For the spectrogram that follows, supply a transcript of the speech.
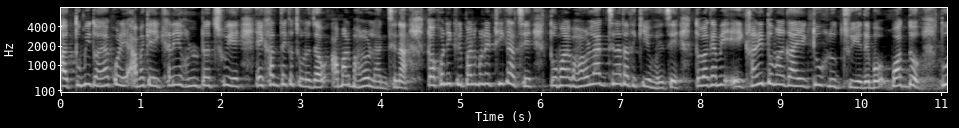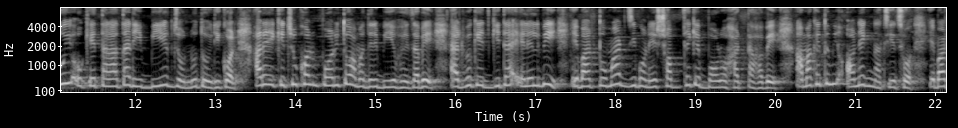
আর তুমি দয়া করে আমাকে এখানেই হলুদটা ছুঁয়ে এখান থেকে চলে যাও, আমার ভালো লাগছে না। তখনই কৃপান বলে, ঠিক আছে, তোমার ভালো লাগছে না, তাতে কি হয়েছে? তোমাকে আমি এইখানেই তোমার গায়ে একটু হলুদ ছুঁয়ে দেবো। পদ্ম তুই ওকে তাড়াতাড়ি বিয়ের জন্য তৈরি কর। আরে কিছুক্ষণ পরই তো আমাদের বিয়ে হয়ে যাবে। অ্যাডভোকেট গীতা এলএলবি এবার তোমার জীবনের সব থেকে বড় হারটা হবে। আমাকে তুমি অনেক নাচিয়েছ, এবার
